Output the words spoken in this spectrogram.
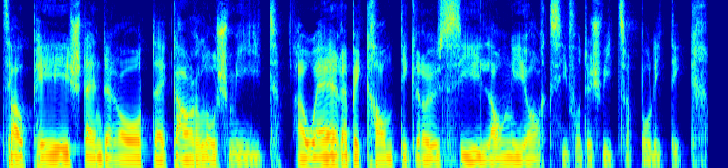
CVP-Ständerat Carlo Schmid. Auch er eine bekannte Größe, lange Jahre von der Schweizer Politik.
